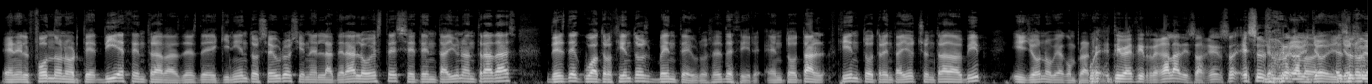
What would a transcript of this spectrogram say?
en el fondo norte 10 entradas desde 500 euros y en el lateral oeste 71 entradas desde 420 euros. Es decir, en total 138 entradas VIP y yo no voy a comprar Pues, te iba a decir, regala de esas. Eso, eso es No, un regalo. yo- eso yo no voy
